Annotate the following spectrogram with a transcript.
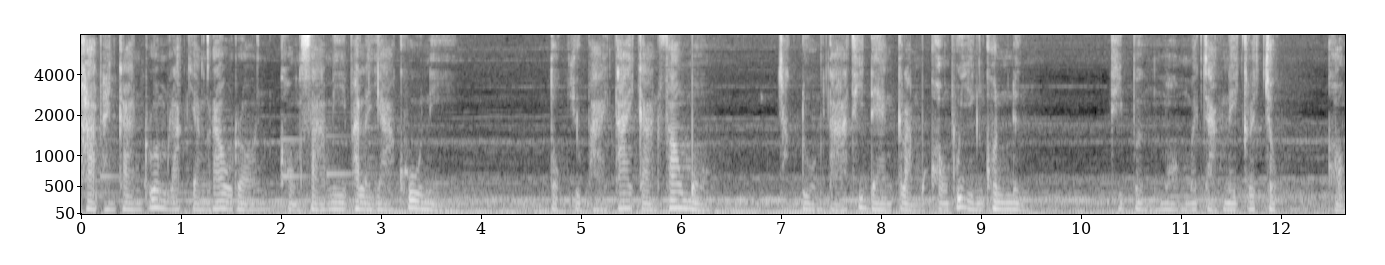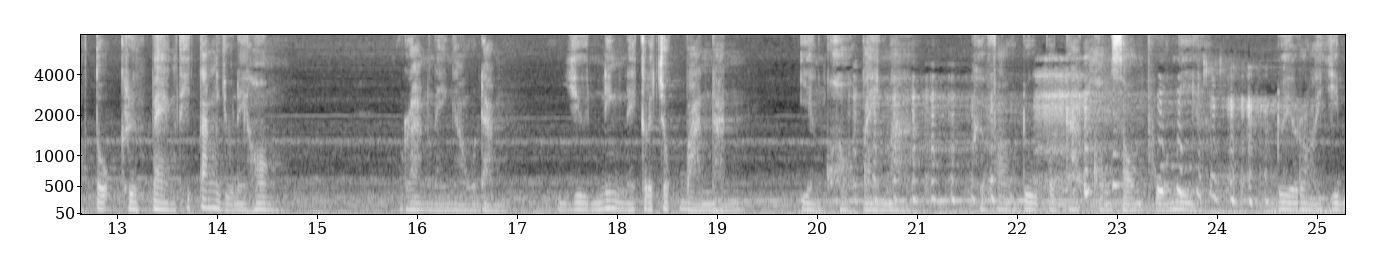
ภาพแห่งการร่วมรักอย่างเร่าร้อนของสามีภรรยาคู่นี้ ตกอยู่ภายใต้การเฝ้ามอง จากดวงตาที่แดงกล่ำของผู้หญิงคนหนึ่ง ที่เบิ่งมองมาจากในกระจกของโต๊ะเครื่องแป้งที่ตั้งอยู่ในห้อง ร่างในเงาดำยืนนิ่งในกระจกบานนั้น เอียงคอไปมา เพื่อเฝ้าดูผลรักของสองผัวเมีย ด้วยรอยยิ้ม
